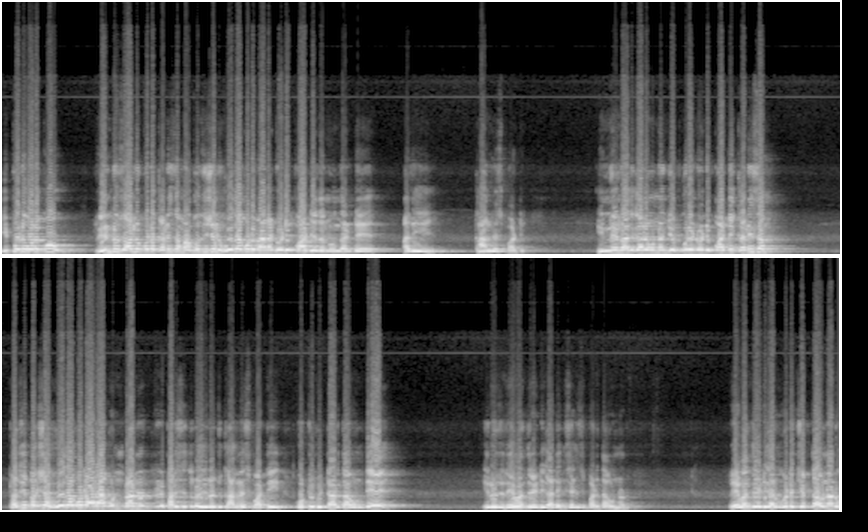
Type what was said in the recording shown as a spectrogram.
ఇప్పటి వరకు రెండు సార్లు కూడా కనీసం అపోజిషన్ హోదా కూడా రానటువంటి పార్టీ ఏదైనా ఉందంటే అది కాంగ్రెస్ పార్టీ. ఇన్నేళ్ళు అధికారం ఉందని చెప్పుకునేటువంటి పార్టీ కనీసం ప్రతిపక్ష హోదా కూడా రాకుండా రానటువంటి పరిస్థితిలో ఈరోజు కాంగ్రెస్ పార్టీ కొట్టు బిట్టాడుతూ ఉంటే ఈరోజు రేవంత్ రెడ్డి గారు ఎక్సెన్సీ పడతా ఉన్నాడు. రేవంత్ రెడ్డి గారు ఒకటే చెప్తా ఉన్నాడు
